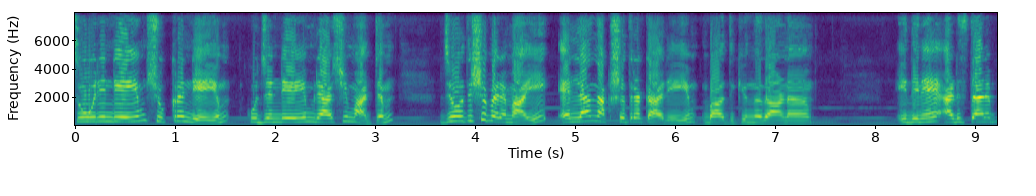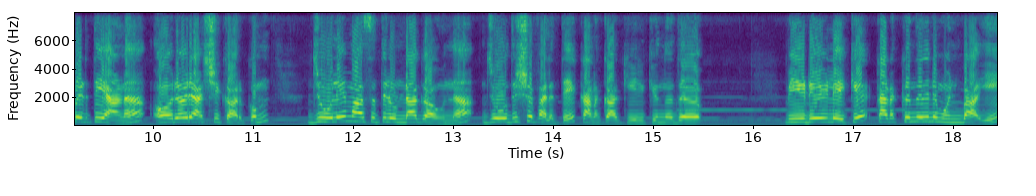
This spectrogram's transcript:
സൂര്യന്റെയും ശുക്രന്റെയും കുജന്റെയും രാശിമാറ്റം ജ്യോതിഷപരമായി എല്ലാ നക്ഷത്രക്കാരെയും ബാധിക്കുന്നതാണ്. ഇതിനെ അടിസ്ഥാനപ്പെടുത്തിയാണ് ഓരോ രാശിക്കാർക്കും ജൂലൈ മാസത്തിൽ ഉണ്ടാകാവുന്ന ജ്യോതിഷ ഫലത്തെ കണക്കാക്കിയിരിക്കുന്നത്. വീഡിയോയിലേക്ക് കടക്കുന്നതിന് മുൻപായി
